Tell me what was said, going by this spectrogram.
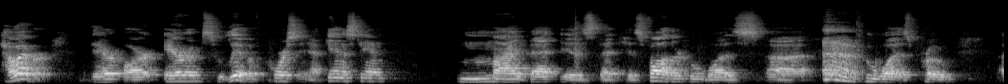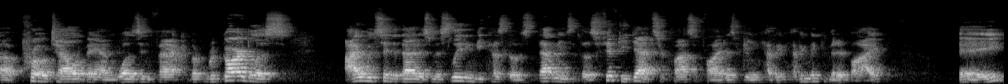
However, there are Arabs who live, of course, in Afghanistan. My bet is that his father, who was, uh, who was pro uh, pro-Taliban was in fact. But regardless, I would say that that is misleading because those that means that those 50 deaths are classified as being having having been committed by a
